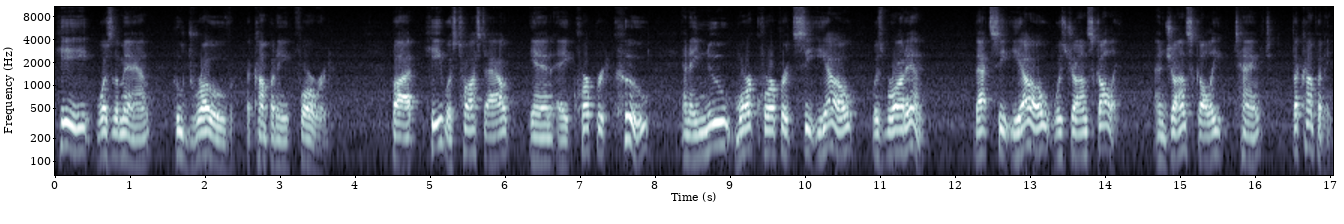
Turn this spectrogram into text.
He was the man who drove the company forward. But he was tossed out in a corporate coup and a new, more corporate CEO was brought in. That CEO was John Sculley, and John Sculley tanked the company.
